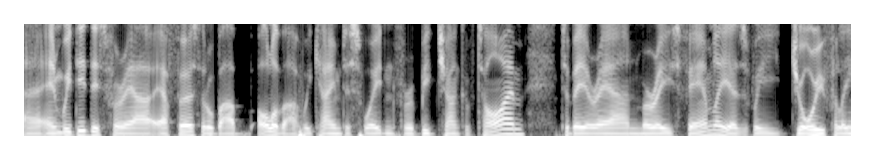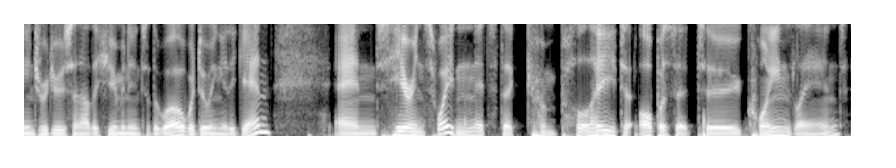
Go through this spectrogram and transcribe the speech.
Uh, and we did this for our, our first little bub, Oliver. We came to Sweden for a big chunk of time to be around Marie's family as we joyfully introduce another human into the world. We're doing it again. And here in Sweden, it's the complete opposite to Queensland,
